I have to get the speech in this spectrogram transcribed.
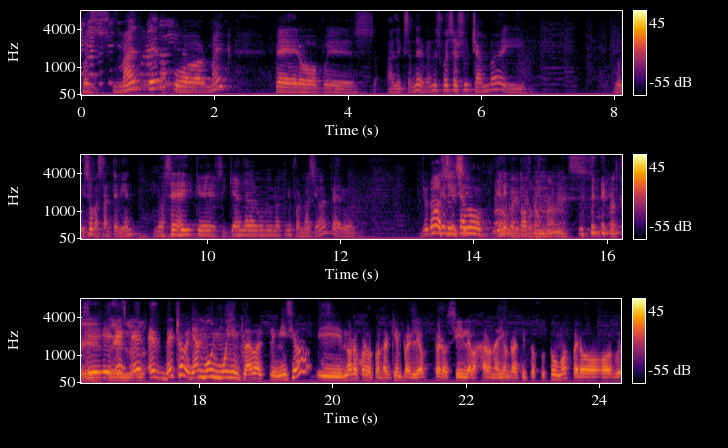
pues mal pedo por Mike pero pues Alexander Hernández fue a hacer su chamba y lo hizo bastante bien. No sé ahí que si quieren dar alguna otra información, pero yo creo que este chavo viene con todo. No mames. de hecho, venía muy, muy inflado al inicio y no recuerdo contra quién peleó, pero sí le bajaron ahí un ratito sus humos. Pero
